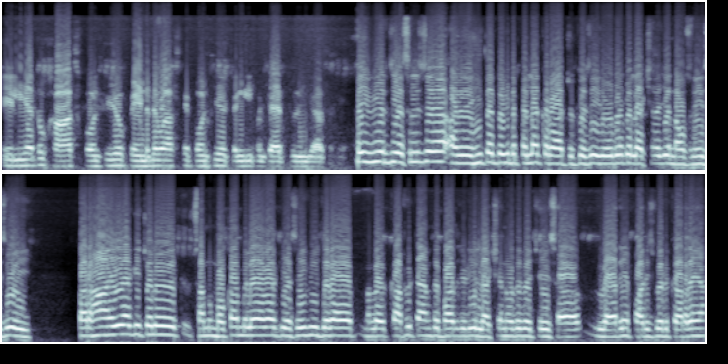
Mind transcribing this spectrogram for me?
ਏਲੀਆ ਤੋਂ ਖਾਸ ਪਹੁੰਚੇ ਜੋ ਪਿੰਡ ਦੇ ਵਾਸਤੇ ਪਹੁੰਚੇ ਜੋ ਚੰਗੀ ਪੰਚਾਇਤ ਚੁਣੀ ਜਾ ਸਕੇ? ਸਹੀ ਵੀਰ ਜੀ, ਅਸਲ 'ਚ ਅਸੀਂ ਤਾਂ ਟਿਕਟ ਪਹਿਲਾਂ ਕਰਵਾ ਚੁੱਕੇ ਸੀ, ਉਦੋਂ ਤਾਂ ਇਲੈਕਸ਼ਨ ਅਜੇ ਅਨਾਉਂਸ ਨਹੀਂ ਸੀ ਹੋਈ। ਪਰ ਹਾਂ, ਇਹ ਆ ਕਿ ਚਲੋ, ਸਾਨੂੰ ਮੌਕਾ ਮਿਲਿਆ ਵਾ ਕਿ ਅਸੀਂ ਵੀ ਜਿਹੜਾ ਮਤਲਬ ਕਾਫੀ ਟਾਈਮ ਦੇ ਬਾਅਦ ਜਿਹੜੀ ਇਲੈਕਸ਼ਨ ਉਹਦੇ ਵਿੱਚ ਹਿੱਸਾ ਲੈ ਰਹੇ ਹਾਂ ਪਾਰਟਿਸਿਪੇਟ ਕਰ ਰਹੇ ਹਾਂ।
